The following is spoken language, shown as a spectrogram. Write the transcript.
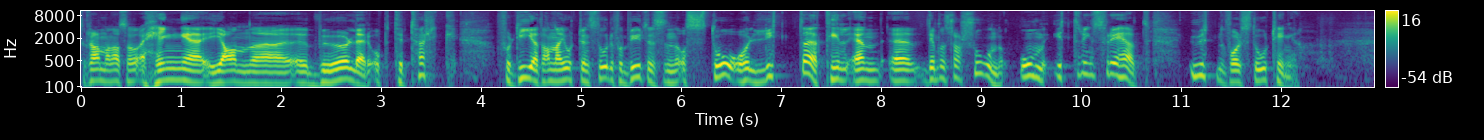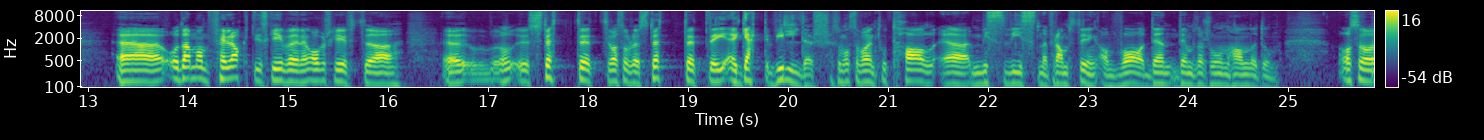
så klarer man altså å henge Jan uh, Bøhler opp til tørk. Fordi at han har gjort den store forbrytelsen å stå og lytte til en eh, demonstrasjon om ytringsfrihet utenfor Stortinget. Eh, og der man feilaktig skriver en overskrift Eh, støttet, hva det, støttet Gert Wilders, som også var en total uh, misvisende framstilling av hva den demonstrasjonen handlet om. Altså,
